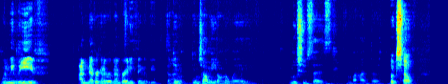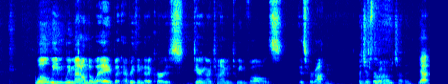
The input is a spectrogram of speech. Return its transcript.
when we leave i'm never going to remember anything that we've done Didn't, didn't y'all meet on the way? Mushu says from behind the bookshelf. well we we met on the way but everything that occurs during our time in tween falls is forgotten But you It's still know each other. Yeah.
